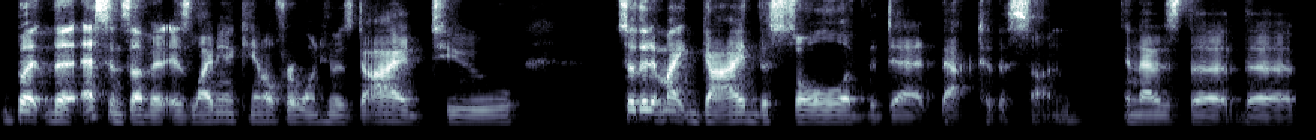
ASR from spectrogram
but the essence of it is lighting a candle for one who has died to so that it might guide the soul of the dead back to the sun. And that is the the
